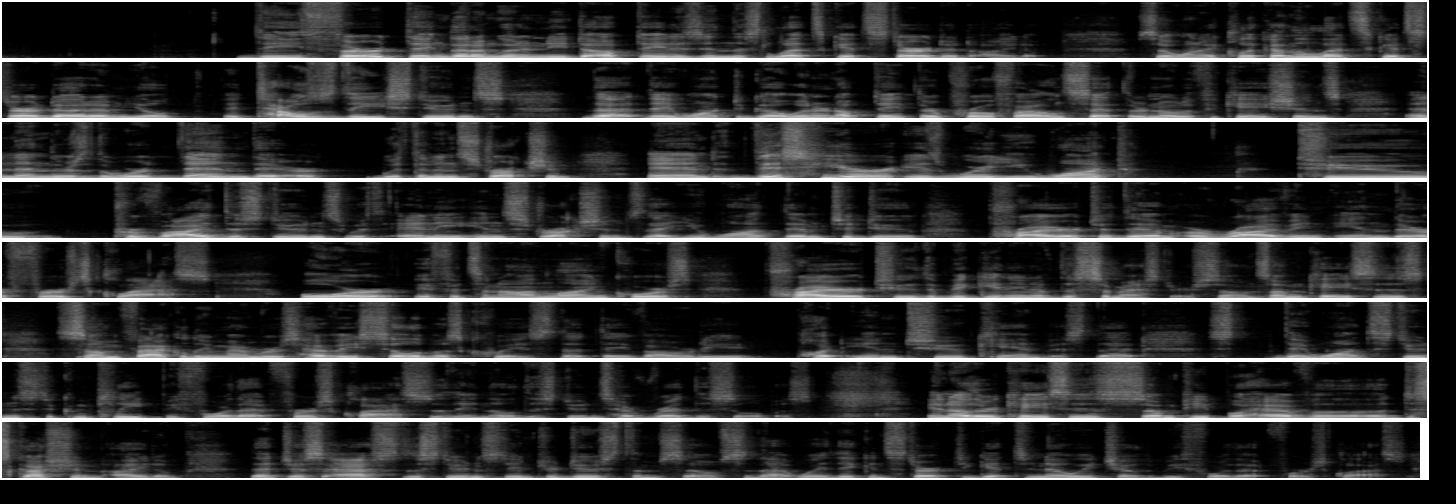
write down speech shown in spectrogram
The third thing that I'm going to need to update is in this Let's Get Started item. So when I click on the Let's Get Started item, you'll it tells the students that they want to go in and update their profile and set their notifications. And then there's the word then there with an instruction. And this here is where you want to provide the students with any instructions that you want them to do prior to them arriving in their first class. Or if it's an online course, prior to the beginning of the semester. So in some cases, some faculty members have a syllabus quiz that they've already put into Canvas that they want students to complete before that first class so they know the students have read the syllabus. In other cases, some people have a, discussion item that just asks the students to introduce themselves so that way they can start to get to know each other before that first class.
